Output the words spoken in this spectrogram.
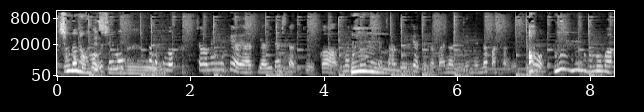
そうなんですよ。うちも、なんかその、チャーミングケアややりだしたっていうか、まあ、うんその時はチャーミングケアっていう名前なんて全然なかったんですけあど、、うんうんうん。子が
